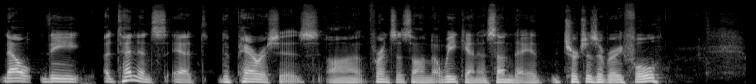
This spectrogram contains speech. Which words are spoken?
Now, the attendance at the parishes, uh, for instance, on a weekend and Sunday, churches are very full.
